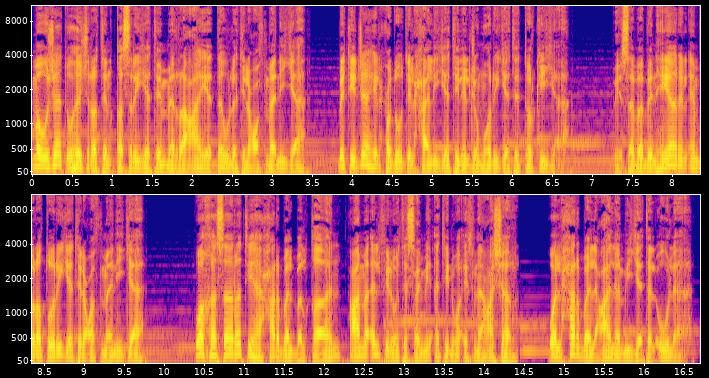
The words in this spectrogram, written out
موجات هجرة قسرية من رعايا الدولة العثمانية باتجاه الحدود الحالية للجمهورية التركية بسبب انهيار الإمبراطورية العثمانية وخسارتها حرب البلقان عام 1912 والحرب العالمية الأولى.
